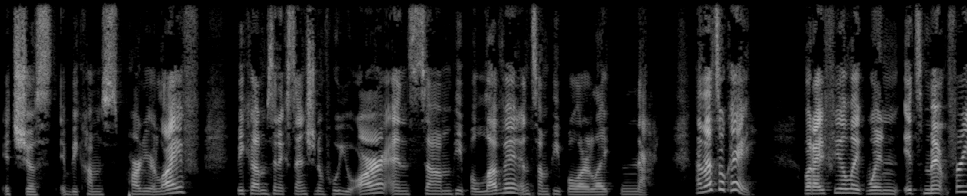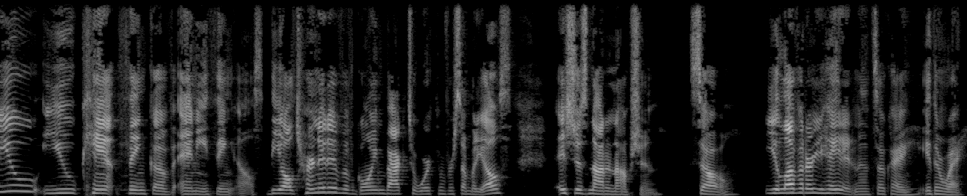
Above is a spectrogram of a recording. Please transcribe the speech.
It's just, it becomes part of your life, becomes an extension of who you are. And some people love it and some people are like, nah. And that's okay. But I feel like when it's meant for you, you can't think of anything else. The alternative of going back to working for somebody else is just not an option. So you love it or you hate it, and it's okay either way.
